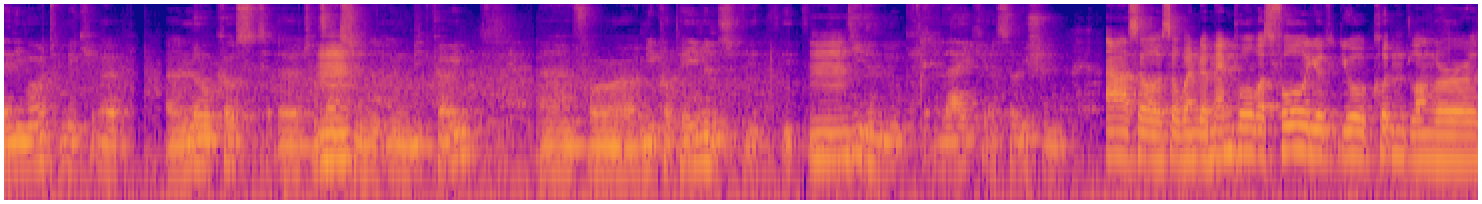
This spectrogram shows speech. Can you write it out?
anymore to make a, a low cost uh, transaction on Bitcoin uh, for micropayment. It, it Mm. didn't look like a solution. Ah, so so when the mempool was full, you you couldn't longer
